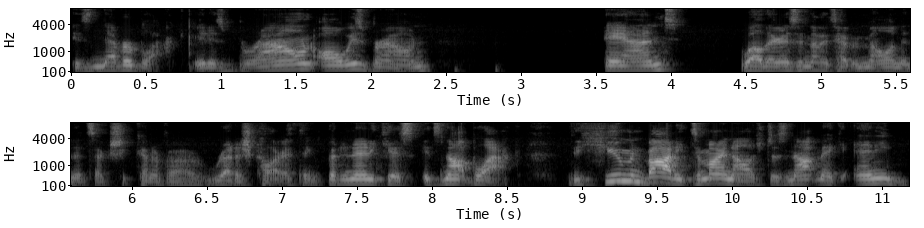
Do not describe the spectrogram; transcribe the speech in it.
is never black. It is brown, always brown. And, well, there is another type of melanin that's actually kind of a reddish color, I think. But in any case, it's not black. The human body, to my knowledge, does not make any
